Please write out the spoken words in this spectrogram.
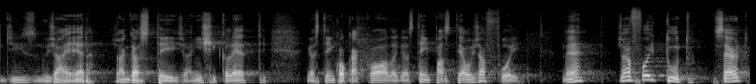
dízimo, já era, já gastei, já em chiclete, gastei em Coca-Cola, gastei em pastel, já foi. Né? Já foi tudo, certo?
